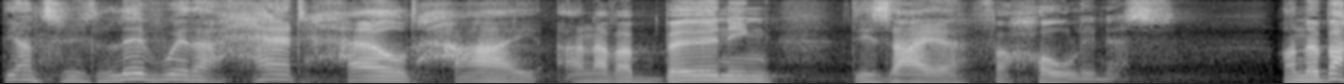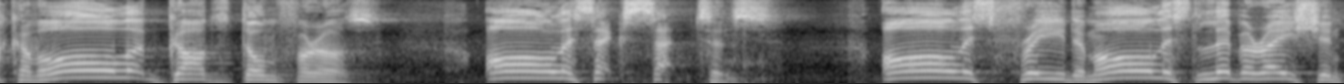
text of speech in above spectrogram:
The answer is live with a head held high and have a burning desire for holiness. On the back of all that God's done for us, all this acceptance, all this freedom, all this liberation,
